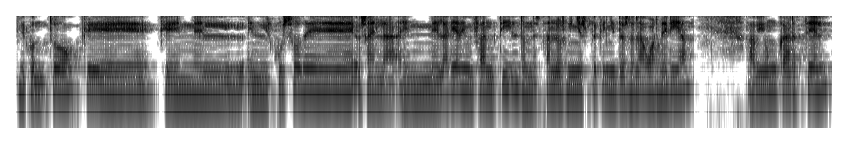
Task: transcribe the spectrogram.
me contó que, que en, el, en el curso de o sea en, la, en el área de infantil donde están los niños pequeñitos de la guardería había un cartel.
